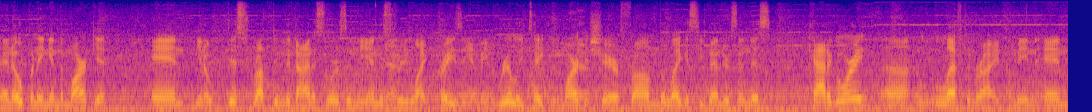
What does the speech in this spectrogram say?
a, a, an opening in the market and you know, disrupting the dinosaurs in the industry yeah. like crazy. I mean, really taking market yeah. share from the legacy vendors in this category, uh, left and right. I mean, and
